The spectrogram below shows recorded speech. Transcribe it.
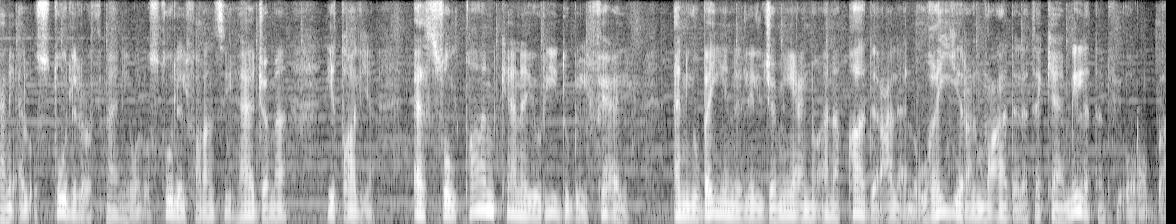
يعني الأسطول العثماني والأسطول الفرنسي هاجم إيطاليا. السلطان كان يريد بالفعل أن يبين للجميع أنه أنا قادر على أن أغير المعادلة كاملة في أوروبا.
